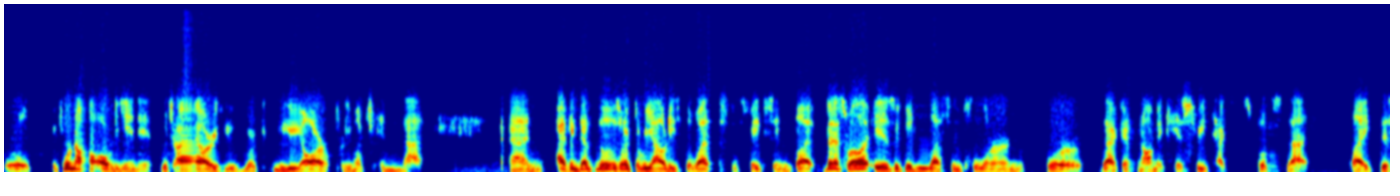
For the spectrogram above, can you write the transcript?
World. If we're not already in it, which I argue we're, we are pretty much in that. And I think that those are like the realities the West is facing. But Venezuela is a good lesson to learn for the economic history textbooks that like this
